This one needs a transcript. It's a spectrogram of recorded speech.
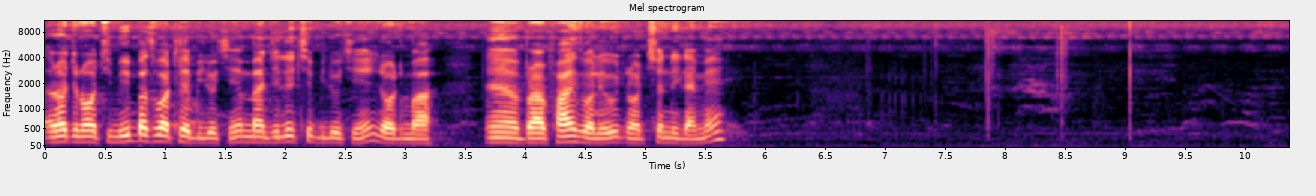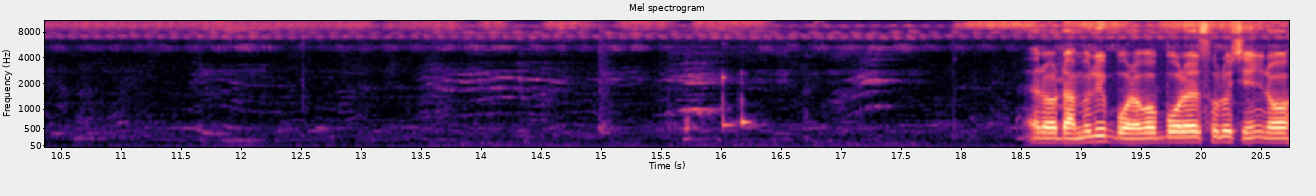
အဲ့တော့ကျွန်တော် Gmail password ထည့်ပြီးလို့ချင်း manage လေးချစ်ပြီးလို့ချင်းကျွန်တော်ဒီမှာ အဲ profile ဆိုလေးကိုကျွန်တော်ချက်နှိပ်လိုက်မယ်အဲ့တော့ဒါမျိုးလေးပေါ်တော့ပေါ်တယ်ဆိုလို့ရှိရင်ကျွန်တော်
